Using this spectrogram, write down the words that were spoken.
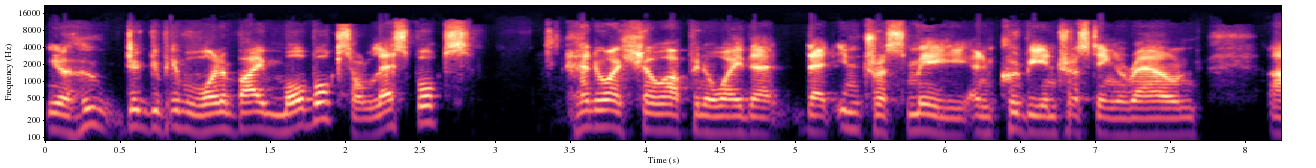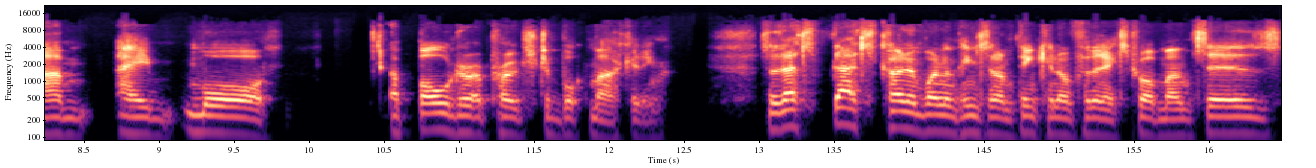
You know, who do, do people want to buy more books or less books? how do I show up in a way that that interests me and could be interesting around um, a more a bolder approach to book marketing. So that's that's kind of one of the things that I'm thinking of for the next 12 months is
